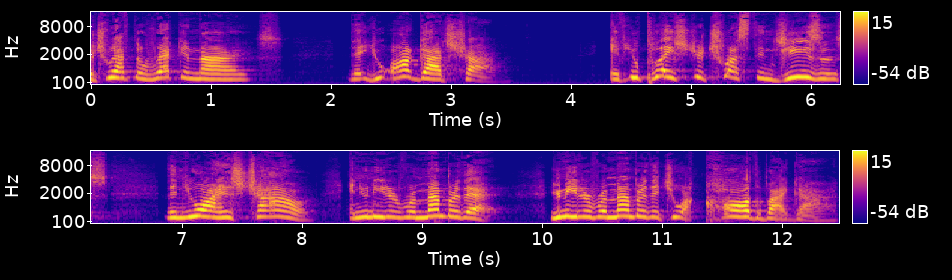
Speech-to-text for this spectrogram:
But you have to recognize that you are God's child. If you placed your trust in Jesus, then you are his child. And you need to remember that. You need to remember that you are called by God,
